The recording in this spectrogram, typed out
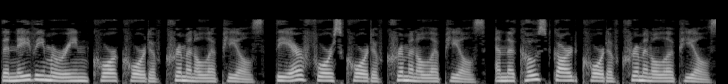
the Navy Marine Corps Court of Criminal Appeals, the Air Force Court of Criminal Appeals, and the Coast Guard Court of Criminal Appeals.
